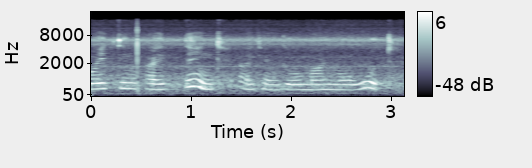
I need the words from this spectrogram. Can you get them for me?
waiting, I think I can go mine more wood.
